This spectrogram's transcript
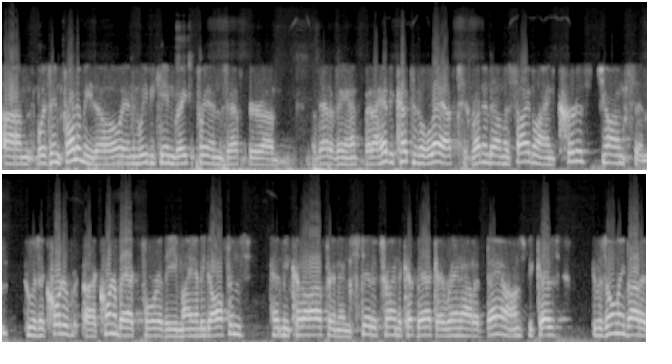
Um, was in front of me though, and we became great friends after um, that event. But I had to cut to the left, running down the sideline. Curtis Johnson, who was a quarter uh, cornerback for the Miami Dolphins, had me cut off, and instead of trying to cut back, I ran out of bounds because it was only about a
